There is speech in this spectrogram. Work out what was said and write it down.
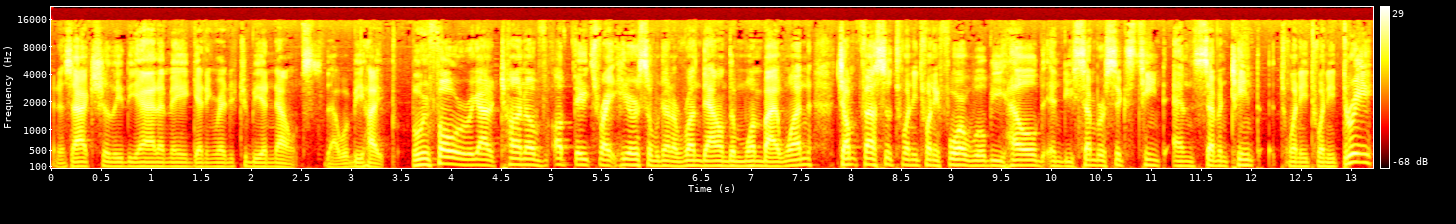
and it's actually the anime getting ready to be announced. That would be hype. Moving forward, we got a ton of updates right here, so we're going to run down them one by one. Jump Festa 2024 will be held in December 16th and 17th, 2023.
